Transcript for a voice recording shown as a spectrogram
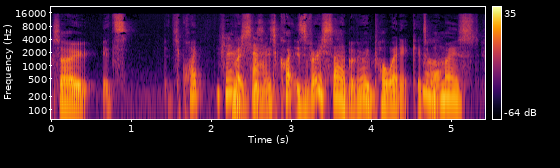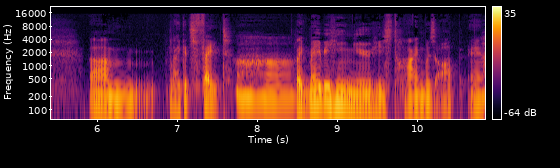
So it's it's quite Very like, it's- sad. It's, quite it's very sad, but very poetic. It's oh. almost um, like it's fate. Uh-huh. Like maybe he knew his time was up, and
